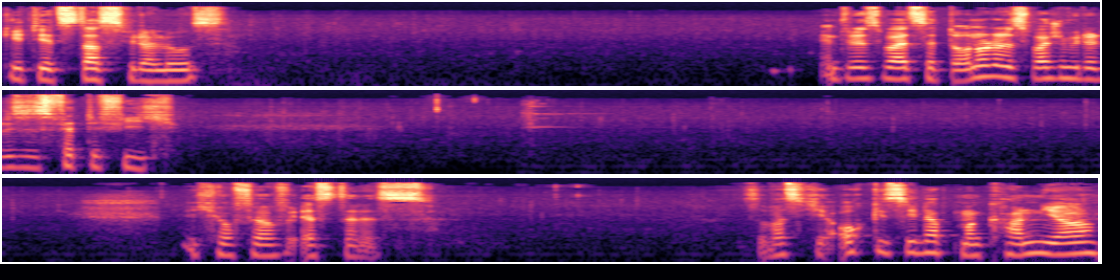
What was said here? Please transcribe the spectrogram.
Geht jetzt das wieder los. Entweder das war jetzt der Don oder das war schon wieder dieses fette Viech. Ich hoffe auf ersteres. So, was ich ja auch gesehen habe, man kann ja,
